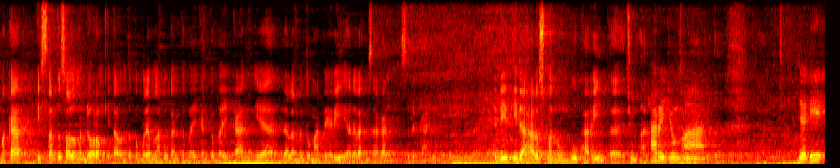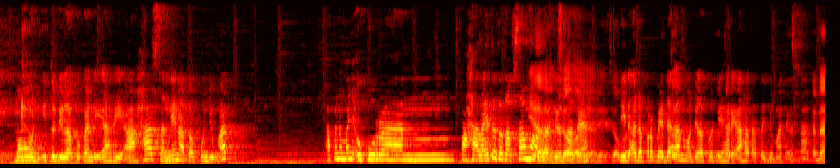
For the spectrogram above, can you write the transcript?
maka Islam itu selalu mendorong kita untuk kemudian melakukan kebaikan-kebaikan ya dalam bentuk materi adalah misalkan sedekah ini. Jadi tidak harus menunggu hari uh, Jumat. Hari Jumat. Jumat gitu. Jadi mau itu dilakukan di hari Ahad, Senin hmm. ataupun Jumat, apa namanya ukuran pahala itu tetap sama ya, berarti Ustaz ya. ya Tidak ada perbedaan betul, mau dilakukan betul. di hari Ahad atau Jumat ya Ustaz. Karena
